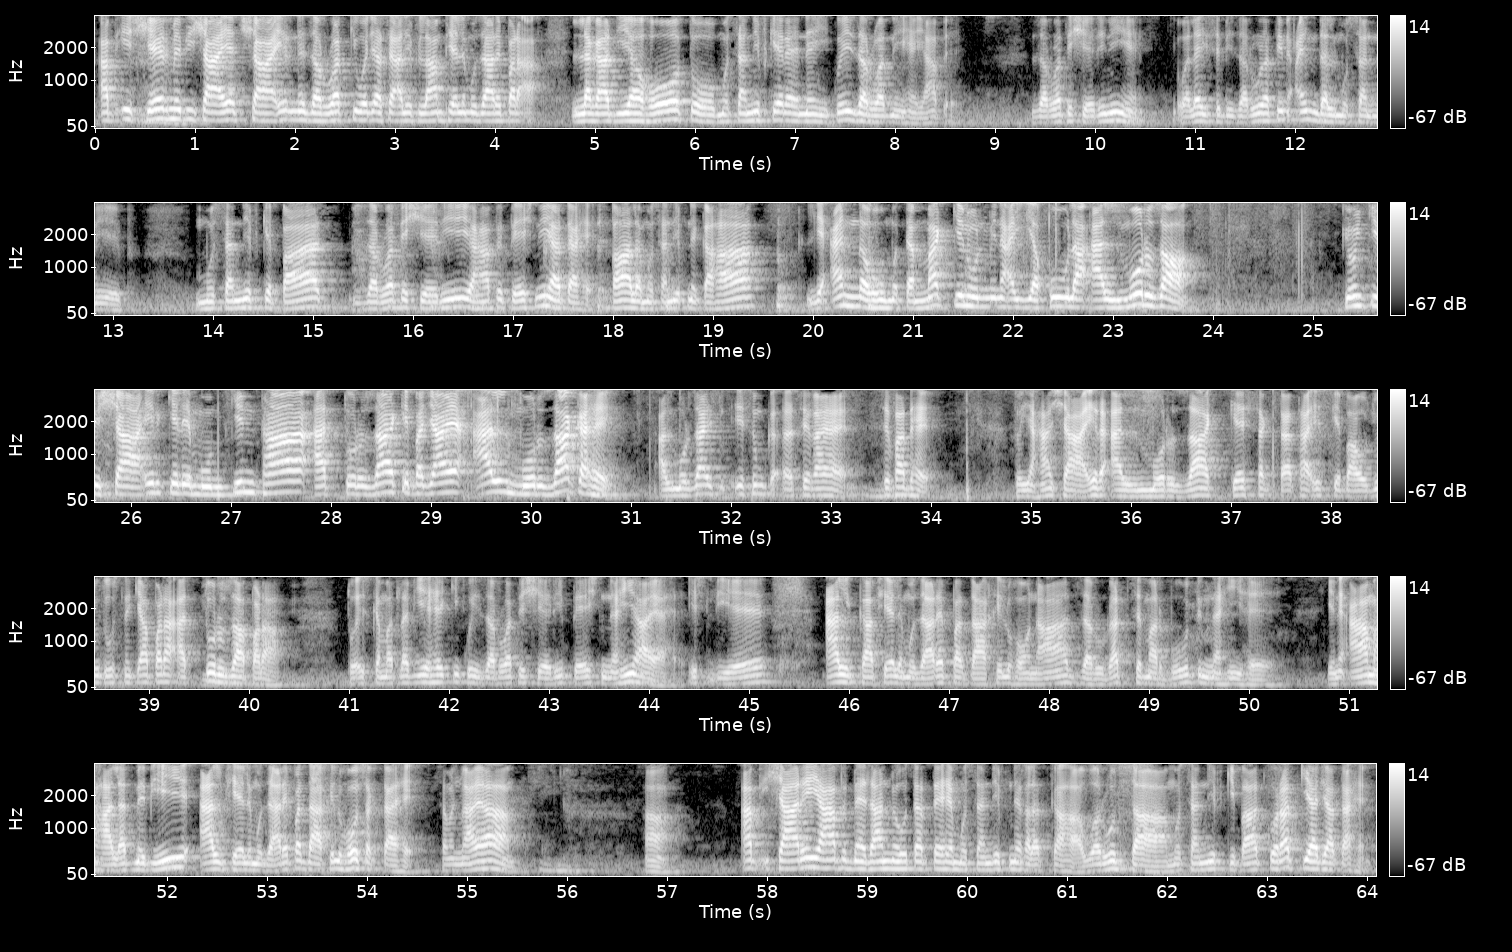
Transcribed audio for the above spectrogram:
अब इस शेर में भी शायद शायर ने ज़रूरत की वजह से अलिफ्लाम फ़ेल मुजारे पर लगा दिया हो तो मुसनफ़ कह रहे नहीं, कोई ज़रूरत नहीं है यहाँ पे। ज़रूरत शेरी नहीं है। वाला इसे भी ज़रूरत आइंदल मुसनफ़ मुसनफ़ के पास ज़रूरत शेरी यहाँ पे पेश नहीं आता है। काल मुसनफ़ ने कहा लिन मतमक्न मिन क्योंकि शायर के लिए मुमकिन था अतुर्ज़ा के बजाय अलमुर्ज़ा कहे। अलमुर्ज़ा इसम सिगा है, सिफत है। तो यहाँ शायर अलमुर्ज़ा कह सकता था, इसके बावजूद उसने क्या पढ़ा? अतुर्ज़ा पढ़ा। तो इसका मतलब ये है कि कोई ज़रूरत शेरी पेश नहीं आया है, इसलिए अल का फ़ेल मुजारे पर दाखिल होना ज़रूरत से मरबूत नहीं है। यानी आम हालत में भी अल फ़ेल मुजारे पर दाखिल हो सकता है। समझ में आया? हाँ। अब इशारे यहाँ पे मैदान में उतरते हैं मुसनफ़ ने गलत कहा, वरुद्दा मुसनफ़ की बात को रद्द किया जाता है।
